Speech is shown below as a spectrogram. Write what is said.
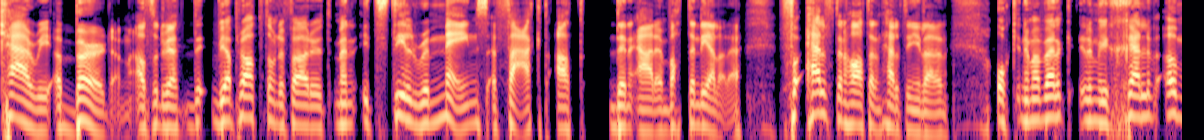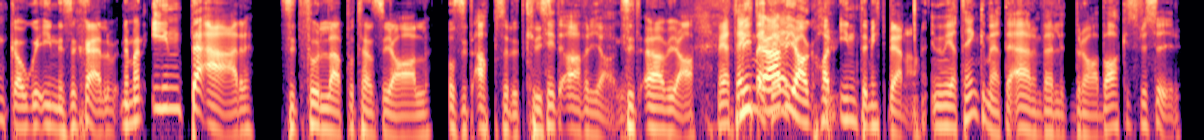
carry a burden. Alltså du vet, vi har pratat om det förut, men it still remains a fact att den är en vattendelare. Hälften hatar den, hälften gillar den. Och när man väl när man är självömka och går in i sig själv, när man inte är sitt fulla potential och sitt absolut krist... Sitt överjag. sitt överjag. Men jag Mitt det är- överjag har inte mittbena. Men jag tänker mig att det är en väldigt bra bakisfrisyr.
